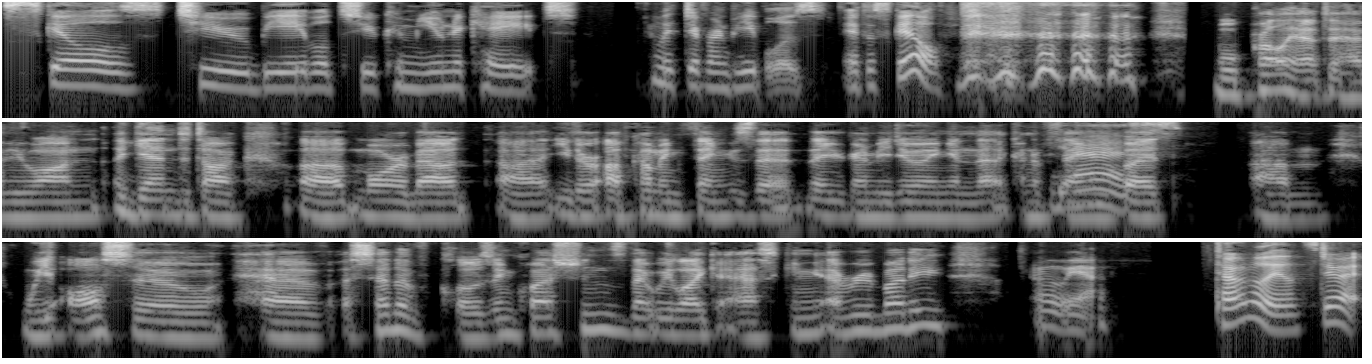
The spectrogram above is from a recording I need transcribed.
skills to be able to communicate with different people is it's a skill we'll probably have to have you on again to talk uh, more about uh, either upcoming things that, that you're going to be doing and that kind of thing yes. but um, we also have a set of closing questions that we like asking everybody. Oh, yeah. Totally. Let's do it.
